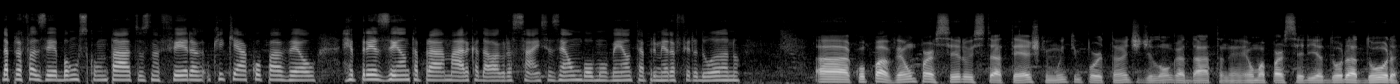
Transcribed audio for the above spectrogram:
dá para fazer bons contatos na feira? O que, que a Copavel representa para a marca da AgroSciences? É um bom momento, é a primeira feira do ano? A Copavel é um parceiro estratégico e muito importante de longa data, né? é uma parceria duradoura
